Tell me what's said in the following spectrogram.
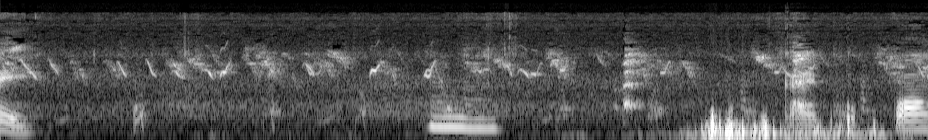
ยไก่ปกป้อง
